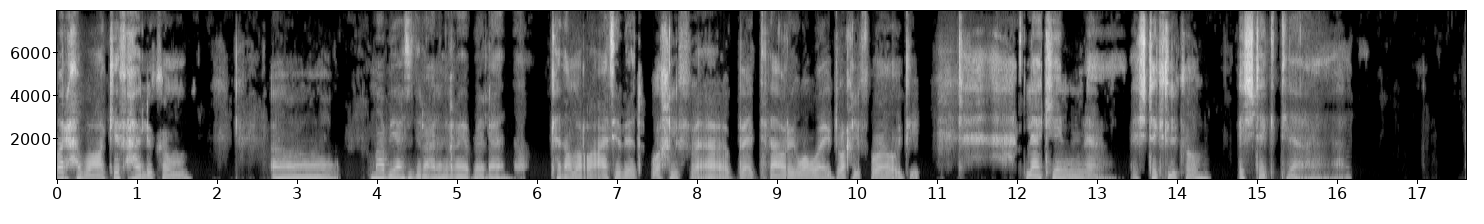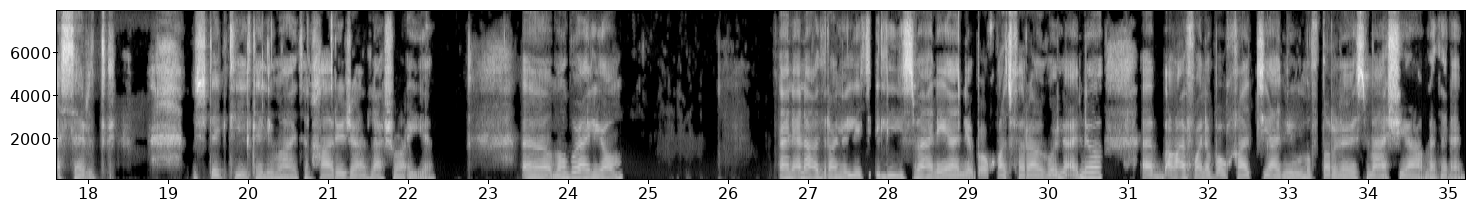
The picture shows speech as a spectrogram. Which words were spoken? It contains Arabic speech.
مرحبا كيف حالكم؟ آه ما أبي أعتذر عن الغيبة لأنه كذا مرة أعتذر وأخلف آه باعتذاري وأوعد وأخلف بوعودي، لكن آه اشتقت لكم اشتقت للسرد اشتقت للكلمات الخارجة العشوائية، آه موضوع اليوم يعني أنا عذرا للي اللي يسمعني يعني بأوقات فراغه لأنه عفوا بأوقات يعني مضطر إنه يسمع أشياء مثلا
